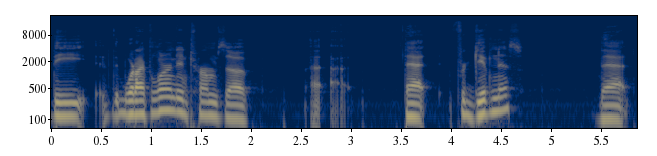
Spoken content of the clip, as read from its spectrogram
the what I've learned in terms of uh, uh that forgiveness that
